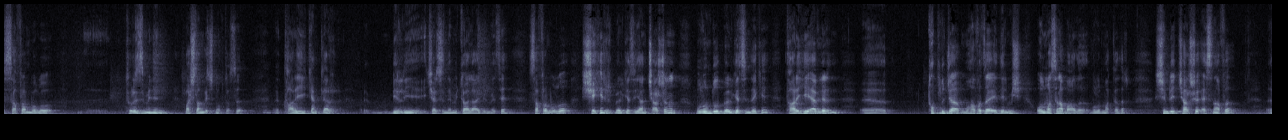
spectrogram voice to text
Safranbolu e, turizminin başlangıç noktası e, tarihi kentler birliği içerisinde mütalaa edilmesi Safranbolu şehir bölgesi yani çarşının bulunduğu bölgesindeki tarihi evlerin e, topluca muhafaza edilmiş olmasına bağlı bulunmaktadır. Şimdi çarşı esnafı e,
